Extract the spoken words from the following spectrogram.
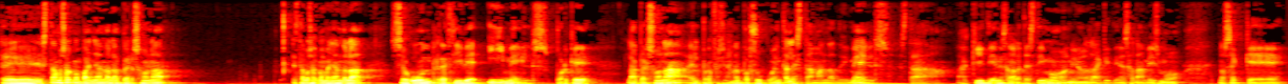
eh, estamos acompañando a la persona, estamos acompañándola según recibe emails, porque la persona, el profesional por su cuenta, le está mandando emails. Está, aquí tienes ahora testimonios, aquí tienes ahora mismo no sé qué,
